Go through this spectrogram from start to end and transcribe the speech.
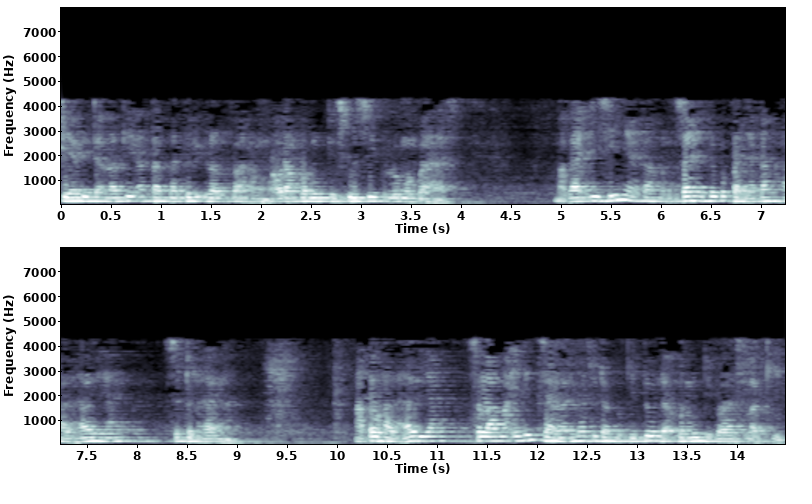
Dia tidak lagi ada tadur ilal faham. Orang perlu diskusi, perlu membahas. Maka isinya common sense itu kebanyakan hal-hal yang sederhana. Atau hal-hal yang selama ini jalannya sudah begitu, tidak perlu dibahas lagi.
